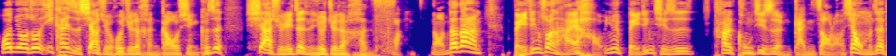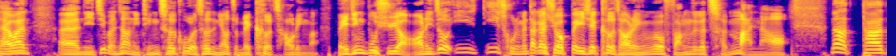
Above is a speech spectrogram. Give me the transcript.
换句话说，一开始下雪会觉得很高兴，可是下雪了一阵子你就觉得很烦哦。那当然，北京算还好，因为北京其实它的空气是很干燥了，像我们在台湾，呃，你基本上你停车库的车子你要准备克潮领嘛，北京不需要啊，你只有一。衣橱里面大概需要备一些克潮领，因为防这个尘螨啊、哦。那它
